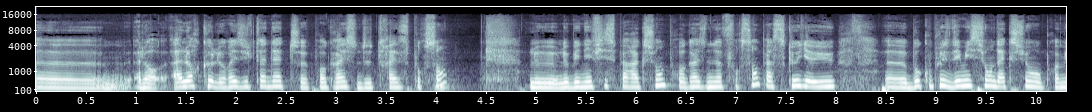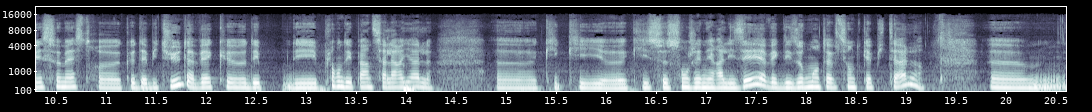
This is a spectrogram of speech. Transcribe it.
euh, alors, alors que le résultat net progresse de 13%, le, le, bénéfice par action progresse de 9% parce qu'il y a eu euh, beaucoup plus d'émissions d'actions au premier semestre euh, que d'habitude, avec euh, des, des, plans d'épargne salariale qui, qui, qui, se sont généralisés, avec des augmentations de capital. il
